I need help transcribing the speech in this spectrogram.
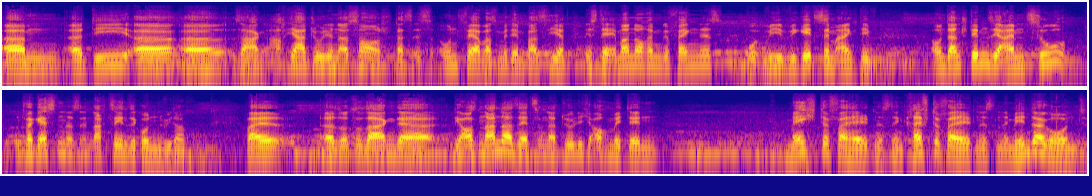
ähm, äh, die äh, äh, sagen, ach ja, Julian Assange, das ist unfair, was mit dem passiert. Ist der immer noch im Gefängnis? Wie wie geht es dem eigentlich? Und dann stimmen sie einem zu und vergessen das nach zehn Sekunden wieder. Weil äh, sozusagen der, die Auseinandersetzung natürlich auch mit den Mächteverhältnissen, den Kräfteverhältnissen im Hintergrund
